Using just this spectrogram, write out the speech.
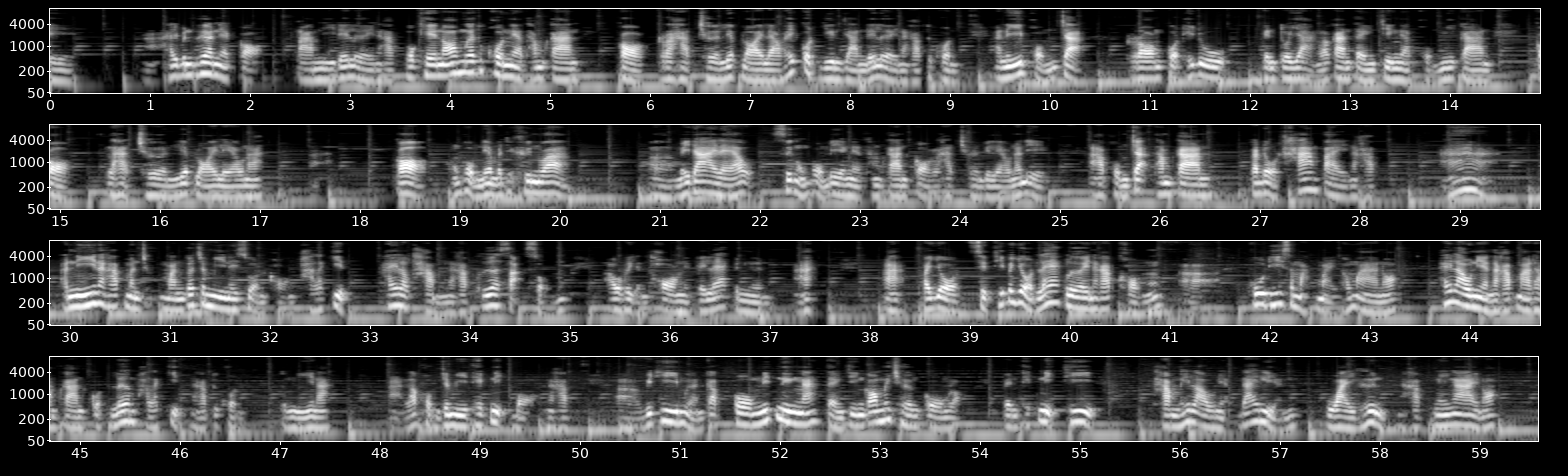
ให้เพื่อนๆเนี่ยกรอกตามนี้ได้เลยนะครับ โอเคเนาะเมื่อทุกคนเนี่ยทำการกรอกรหัสเชิญเรียบร้อยแล้วให้กดยืนยันได้เลยนะครับ ทุกคน อันนี้ผมจะลองกดให้ดู เป็นตัวอย่างแล้วกันแต่จริงๆเนี่ยผมมีการกรอกรหัสเชิญเรียบร้อยแล้วนะ ก็ของผมเนี่ยมันจะขึ้นว่าไม่ได้แล้ว ซึ่งของผมเองเนี่ยทำการกรอกรหัสเชิญไปแล้วนั่นเองอ่าผมจะทำการกระโดดข้ามไปนะครับอ่าอันนี้นะครับมันมันก็จะมีในส่วนของภารกิจให้เราทำนะครับ เพื่อสะสมเอาเหรียญทองเนี่ยไปแลกเป็นเงินนะอะประโยชน์สิทธิประโยชน์แรกเลยนะครับของอ ผู้ที่สมัครใหม่เข้ามาเนาะให้เราเนี่ยนะครับมาทำการกดเริ่มภารกิจนะครับทุกคนตรงนี้นะอ่าแล้วผมจะมีเทคนิคบอกนะครับวิธีเหมือนกับโกงนิดนึงนะ แต่จริงก็ไม่เชิงโกงหรอก เป็นเทคนิคที่ทำให้เราเนี่ยได้เหรียญไวขึ้นนะครับง่ายๆเนาะ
